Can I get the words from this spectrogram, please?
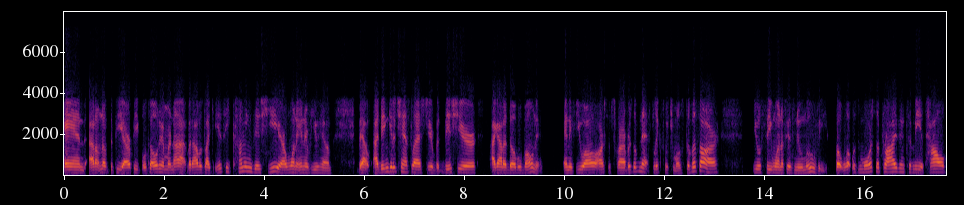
and I don't know if the PR people told him or not, but I was like, is he coming this year? I want to interview him. That I didn't get a chance last year, but this year I got a double bonus. And if you all are subscribers of Netflix, which most of us are, you'll see one of his new movies. But what was more surprising to me is how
